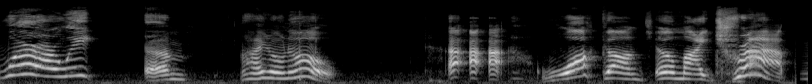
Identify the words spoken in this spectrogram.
where are we? Um, I don't know. Welcome to my trap.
